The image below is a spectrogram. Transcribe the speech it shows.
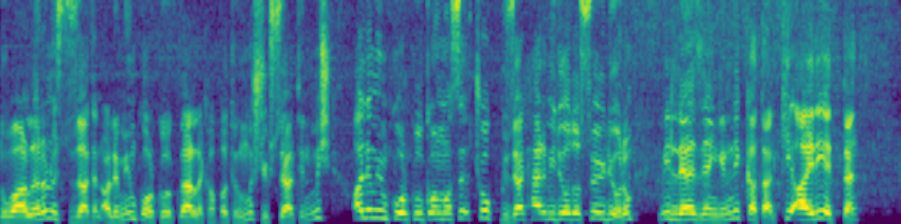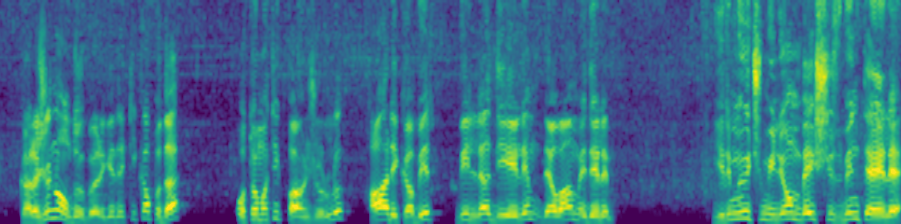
duvarların üstü zaten alüminyum korkuluklarla kapatılmış, yükseltilmiş. Alüminyum korkuluk olması çok güzel. Her videoda söylüyorum. Villaya zenginlik katar ki ayrıyetten garajın olduğu bölgedeki kapı da otomatik panjurlu harika bir villa diyelim. Devam edelim. 23 milyon 500 bin TL.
